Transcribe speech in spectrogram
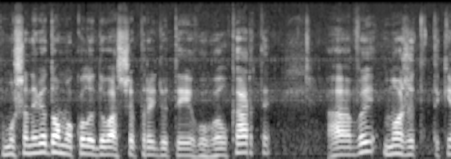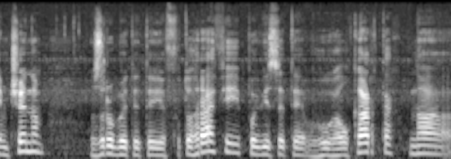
Тому що невідомо, коли до вас ще прийдуть ті Google карти, а ви можете таким чином зробити ті фотографії, повісити в Google картах на,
